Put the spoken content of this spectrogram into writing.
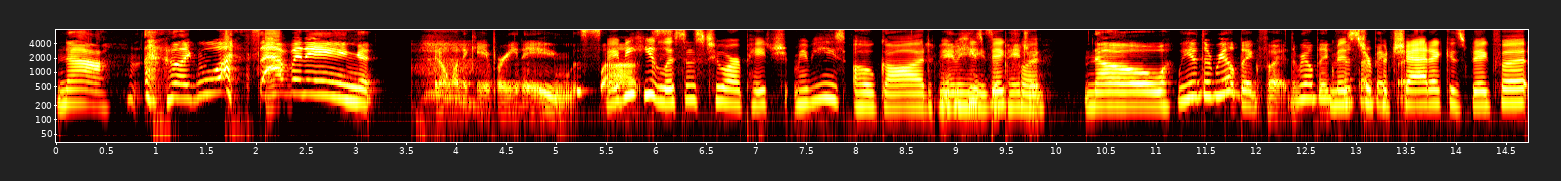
nah. like, what's happening? I don't want to keep reading. This sucks. Maybe he listens to our page. Maybe he's, oh God, maybe, he's, a Bigfoot. patron. No, we have the real Bigfoot. The real Bigfoot. Mr. Pachatic is Bigfoot.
